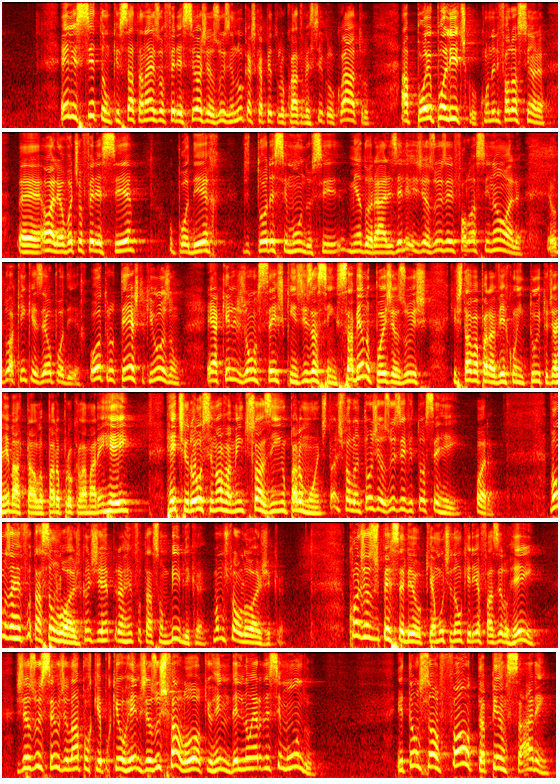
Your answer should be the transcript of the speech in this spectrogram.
Eles citam que Satanás ofereceu a Jesus, em Lucas capítulo 4, versículo 4, apoio político, quando ele falou assim, olha, é, olha eu vou te oferecer o poder de todo esse mundo, se me adorares. Ele, Jesus ele falou assim: não, olha, eu dou a quem quiser o poder. Outro texto que usam é aquele João 6,15, diz assim: Sabendo, pois, Jesus que estava para vir com o intuito de arrebatá-lo para o proclamarem rei, retirou-se novamente sozinho para o monte. Então gente falou: então Jesus evitou ser rei. Ora, vamos à refutação lógica. Antes de ir para a refutação bíblica, vamos para a lógica. Quando Jesus percebeu que a multidão queria fazê-lo rei, Jesus saiu de lá por quê? Porque o reino, Jesus falou que o reino dele não era desse mundo. Então só falta pensarem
